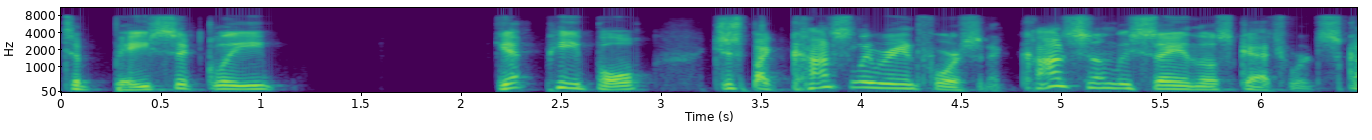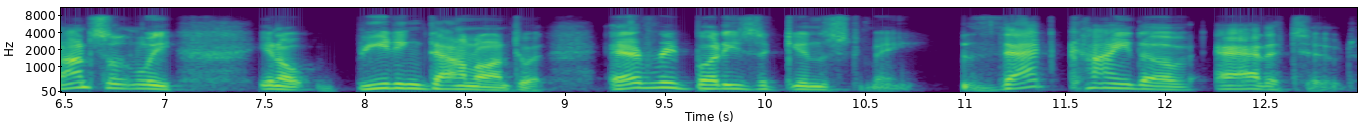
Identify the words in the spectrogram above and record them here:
to basically get people just by constantly reinforcing it, constantly saying those catchwords, constantly, you know, beating down onto it. Everybody's against me. That kind of attitude.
